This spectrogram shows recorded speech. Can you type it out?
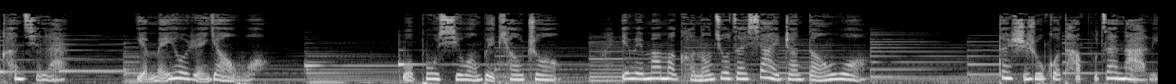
看起来也没有人要我。我不希望被挑中，因为妈妈可能就在下一站等我。但是如果她不在那里，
